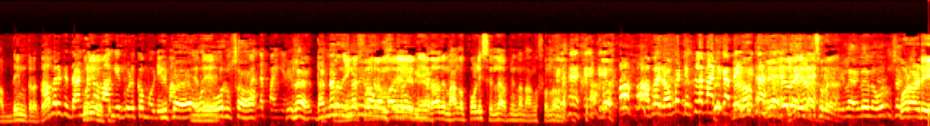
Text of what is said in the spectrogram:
அப்படின்றத அவருக்கு தண்டனை வாங்கி கொடுக்க முடியுமா? ஒரு- ஒரு நிமிஷம். இல்ல தண்டனை நீங்க சொல்ற மாதிரி. ஏதாவது நாங்க போலீஸ் இல்ல அப்படின்னு தான் நாங்க சொல்லுவோம். அவர் ரொம்ப டிப்ளமேட்டிக்கா பேசிட்டாரு. இல்ல, இல்ல, என்ன சொல்லுங்க இல்ல ஒரு நிமிஷம். போராடி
